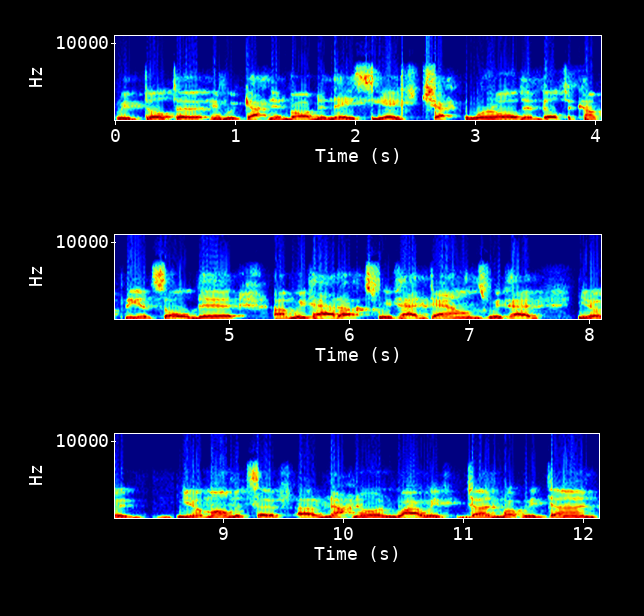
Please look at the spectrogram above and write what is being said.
we've built a, and we've gotten involved in the ACH check world and built a company and sold it. Um, we've had ups, we've had downs, we've had, you know, you know, moments of, of not knowing why we've done what we've done.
